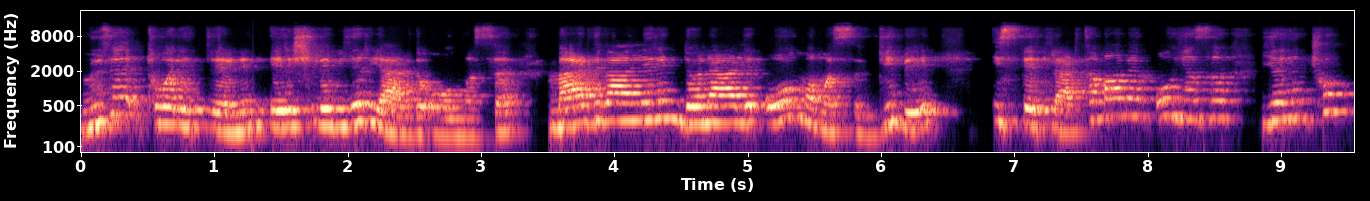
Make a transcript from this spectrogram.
Müze tuvaletlerinin erişilebilir yerde olması, merdivenlerin dönerli olmaması gibi istekler tamamen o yazı yayın çok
